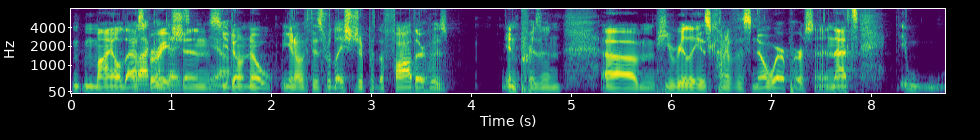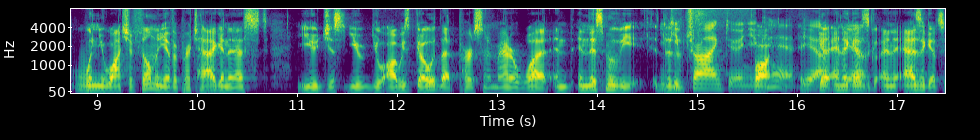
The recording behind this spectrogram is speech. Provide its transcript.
mild aspirations. yeah. You don't know you know if this relationship with the father who's in prison. Um, he really is kind of this nowhere person, and that's when you watch a film and you have a protagonist. You just you you always go with that person no matter what. And in this movie, You keep trying to, and you can't. Yeah, go- and it yeah. goes and as it gets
